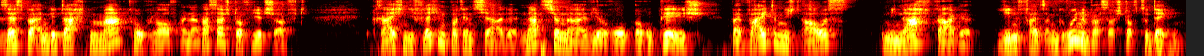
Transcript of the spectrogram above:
Selbst bei einem gedachten Markthochlauf einer Wasserstoffwirtschaft reichen die Flächenpotenziale national wie euro europäisch bei weitem nicht aus, um die Nachfrage, jedenfalls am grünen Wasserstoff, zu decken.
